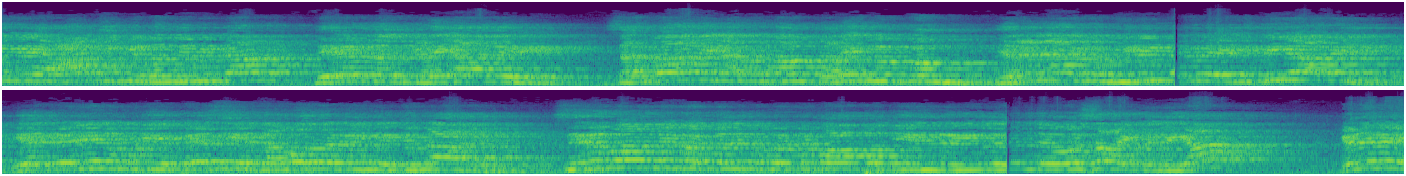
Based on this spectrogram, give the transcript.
மத்தியிலே ஆட்சிக்கு வந்துவிட்டால் தேர்தல் கிடையாது. சர்வாதிகாரம் தான் தலைநூக்கம். ஜனநாயகம் இருக்கிற இந்தியாவில் ஏற்கனவே நம்முடைய பேசிய சகோதரர்கள் இங்கே சொன்னார்கள். சிறுபான்மை மக்களுக்கு மட்டும் ஆபத்து என்று இல்லை. இந்த விவசாயிகள் இல்லையா? எனவே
